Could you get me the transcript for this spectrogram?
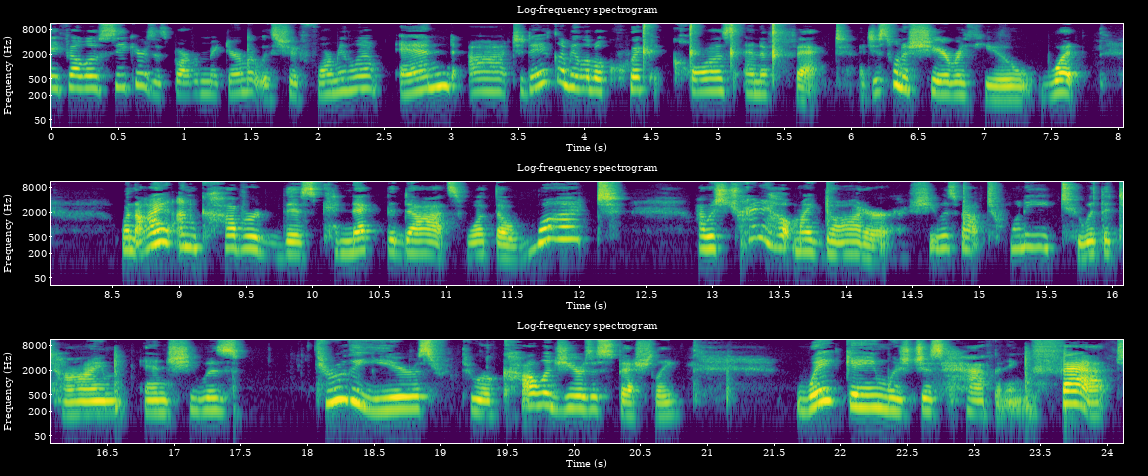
Hey, fellow seekers, it's Barbara McDermott with Shift Formula, and uh, today's going to be a little quick cause and effect. I just want to share with you what, when I uncovered this connect the dots, what the what, I was trying to help my daughter. She was about 22 at the time, and she was through the years, through her college years especially, weight gain was just happening. Fat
